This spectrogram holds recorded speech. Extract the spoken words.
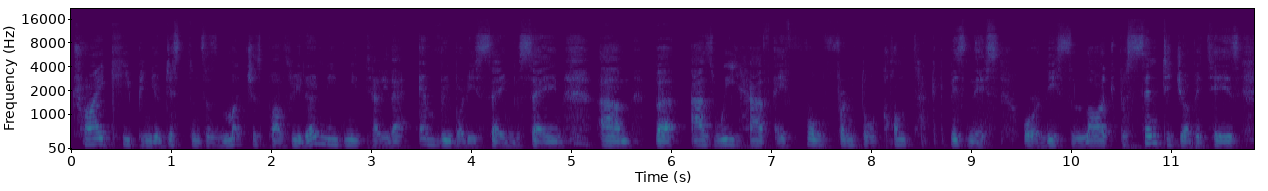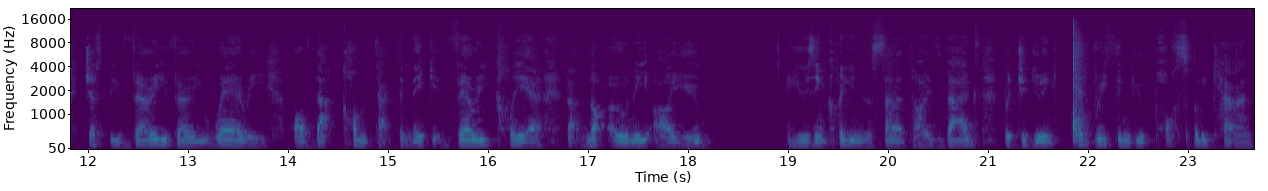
Try keeping your distance as much as possible. You don't need me to tell you that. Everybody's saying the same. Um, but as we have a full frontal contact business, or at least a large percentage of it is, just be very, very wary of that contact and make it very clear that not only are you using clean and sanitized bags, but you're doing everything you possibly can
